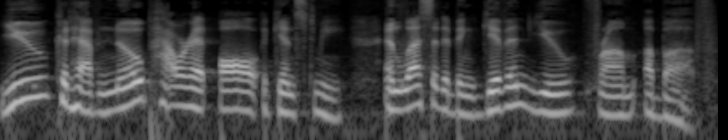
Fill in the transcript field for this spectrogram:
You could have no power at all against me unless it had been given you from above.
